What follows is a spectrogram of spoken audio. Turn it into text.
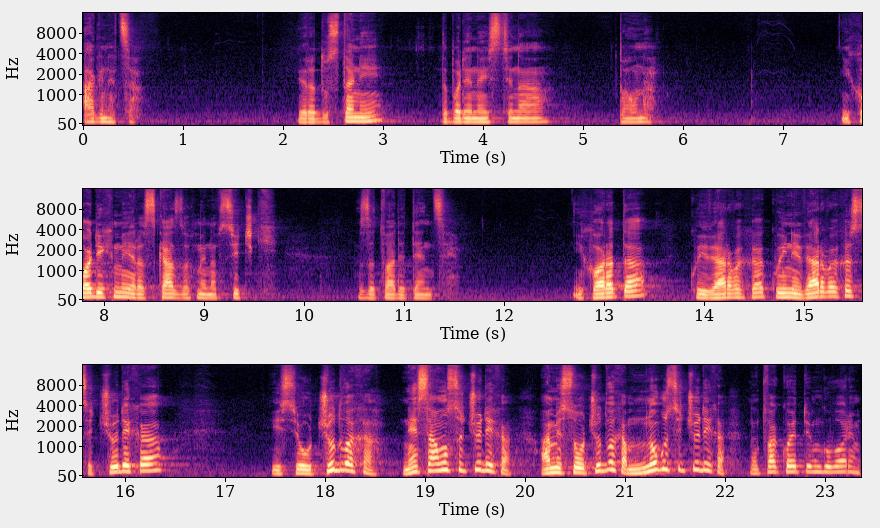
агнеца. И радостта ни да бъде наистина пълна. И ходихме и разказвахме на всички за това детенце. И хората, кои вярваха, кои не вярваха, се чудеха и се очудваха. Не само се чудеха, ами се очудваха, много се чудеха на това, което им говорим.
